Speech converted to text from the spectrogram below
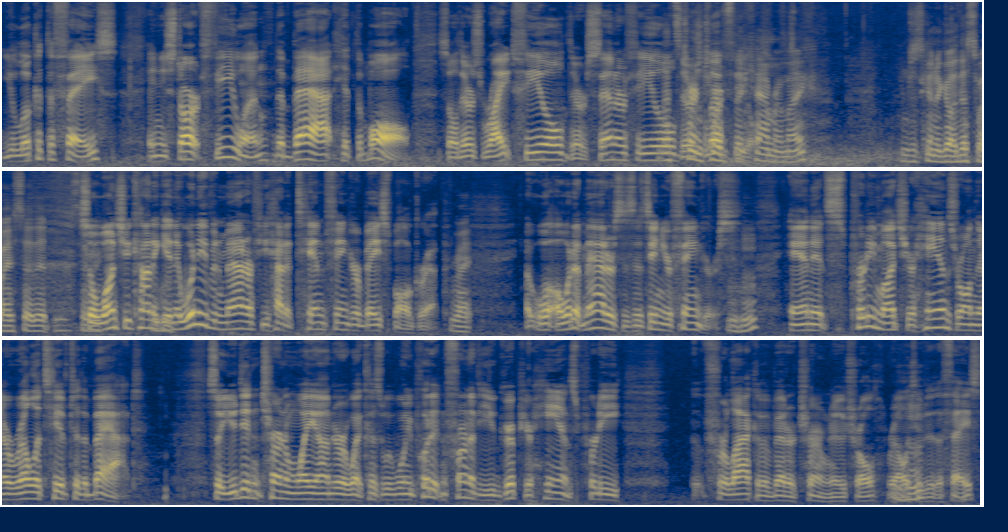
you look at the face, and you start feeling the bat hit the ball. So there's right field, there's center field, Let's there's turn left towards the field. camera, Mike. I'm just gonna go this way so that. So we- once you kind of get, it wouldn't even matter if you had a 10 finger baseball grip. Right. Well, what it matters is it's in your fingers. And it's pretty much your hands are on there relative to the bat. So you didn't turn them way under or what, because when we put it in front of you, you grip your hands pretty, for lack of a better term, neutral mm-hmm. relative to the face.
